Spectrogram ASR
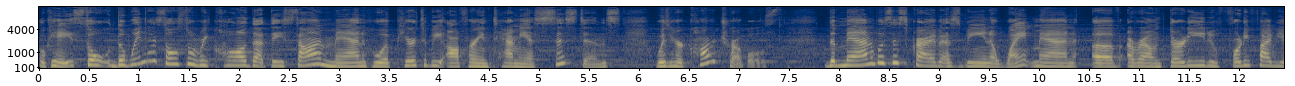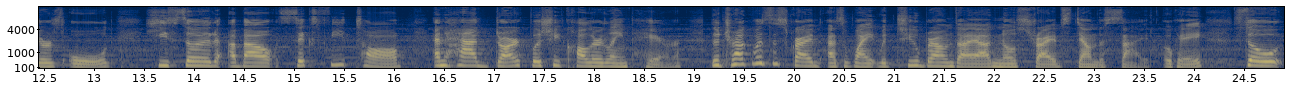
Okay, so the witness also recalled that they saw a man who appeared to be offering Tammy assistance with her car troubles. The man was described as being a white man of around 30 to 45 years old. He stood about six feet tall and had dark, bushy collar length hair. The truck was described as white with two brown diagonal stripes down the side. Okay, so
